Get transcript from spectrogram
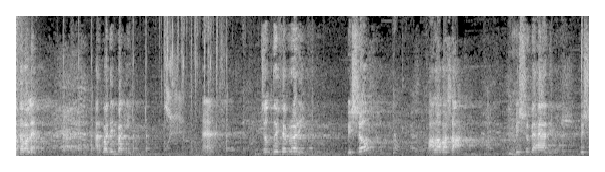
কথা বলেন? আর কয়দিন বাকি? হ্যাঁ? চোদ্দই ফেব্রুয়ারি, বিশ্ব ভালোবাসা, বিশ্ব বেহায়া দিবস, বিশ্ব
